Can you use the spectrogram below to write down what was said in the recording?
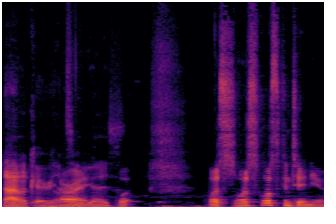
I don't care I'll either. all see right. you guys. What- let's let's let's continue.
